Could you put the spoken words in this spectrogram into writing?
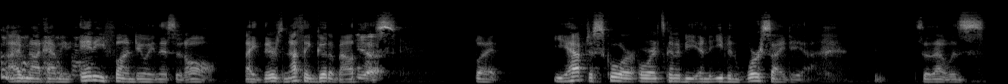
i'm not having any fun doing this at all. Like there's nothing good about Yeah. this but you have to score or it's going to be an even worse idea. So that was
